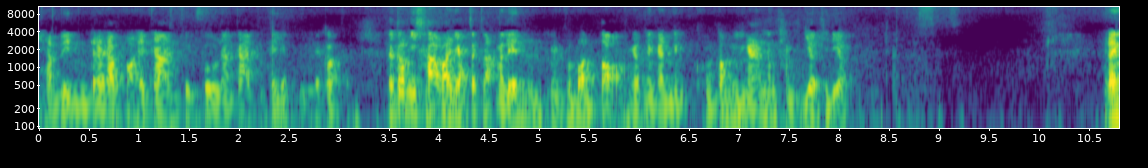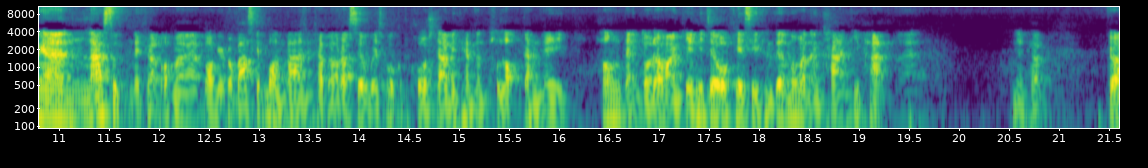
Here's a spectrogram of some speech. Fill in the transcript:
แฮมลินได้รับขอให้การฟื้นฟูร่างกายเป็นไปอย่างดี แล้วก็ แล้วก็มีข่าวว่าอยากจะกลับมาเล่นอเมริกันฟุตบอลต่อนะครับดังนั้นยังคงต้องมีงานที่ต้องทำเยอะทีเดียว รายงานล่าสุดนะครับออกมาบอกเกี่ยวกับบาสเกตบอลบ้างนะครับว่ารัสเซลเวสต์บรูกกับโค้ชดาร์วินแฮมนั้นทะเลาะกันในห้องแต่งตัวระหว่างเกมที่เจอโอเคซีทันเดอร์เมื่อวันอังคารที่ผ่านมานะครับ ก็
